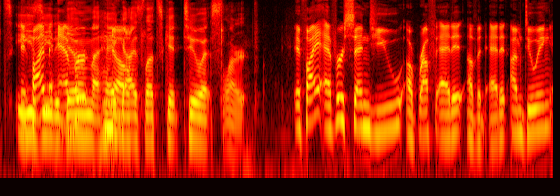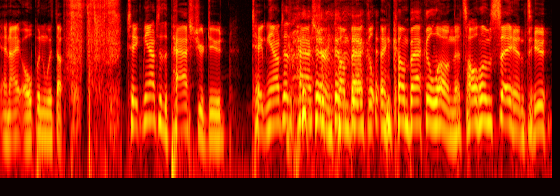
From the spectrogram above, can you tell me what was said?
It's easy I'm to give ever- them a hey no. guys, let's get to it. Slurp. If I ever send you a rough edit of an edit I'm doing and I open with a take me out to the pasture, dude. Take me out to the pasture and come back and come back alone. That's all I'm saying, dude.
